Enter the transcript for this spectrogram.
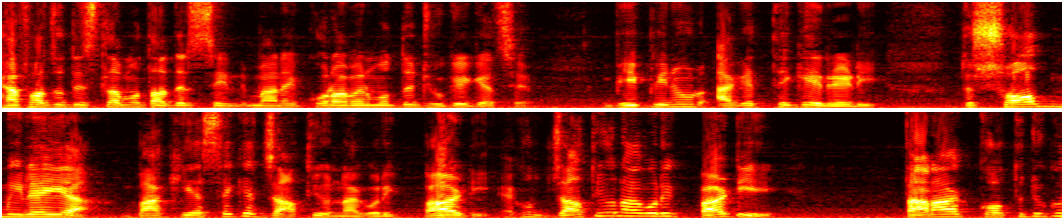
হেফাজত ইসলামও তাদের মানে কোরামের মধ্যে ঢুকে গেছে। ভিপিনুর আগের থেকে রেডি তো সব মিলাইয়া বাকি আছে কি জাতীয় নাগরিক পার্টি? এখন জাতীয় নাগরিক পার্টি, তারা কতটুকু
